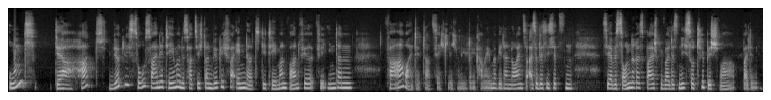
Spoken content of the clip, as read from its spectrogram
Und der hat wirklich so seine Themen, das hat sich dann wirklich verändert. Die Themen waren für, für ihn dann verarbeitet tatsächlich. Und dann kam er immer wieder neuen. Also das ist jetzt ein sehr besonderes Beispiel, weil das nicht so typisch war bei den.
